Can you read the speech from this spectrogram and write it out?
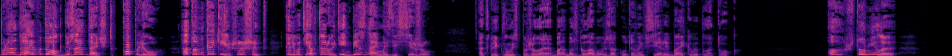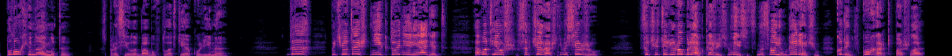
Продай в долг без отдачи, так куплю. А то на какие шишит, коли вот я второй день без найма здесь сижу. Откликнулась пожилая баба с головой, закутанной в серый байковый платок. — А что, милая, плохи наймы-то? — спросила бабу в платке Акулина. — Да, почитаешь, никто не рядит, а вот я уж со вчерашнего сижу. За четыре рубля, покажись, в месяц на своем горячем, куда-нибудь в кухарке пошла.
